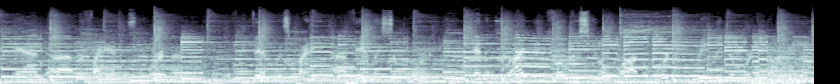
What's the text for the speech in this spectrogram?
and uh, or financial support. And the fifth was finan- uh, family support. And I've been focusing a lot. The Lord's really been working on me with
